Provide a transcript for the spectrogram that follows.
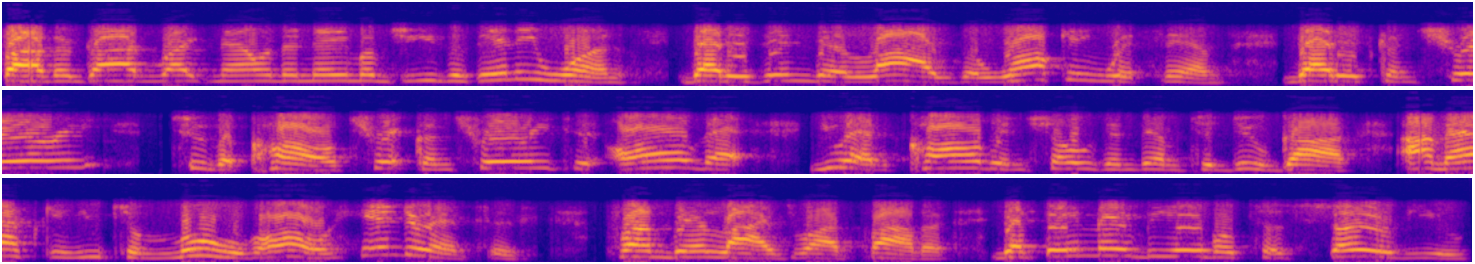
Father God, right now in the name of Jesus, anyone that is in their lives or walking with them that is contrary to the call, contrary to all that you have called and chosen them to do, God, I'm asking you to move all hindrances from their lives, Rod, Father, that they may be able to serve you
